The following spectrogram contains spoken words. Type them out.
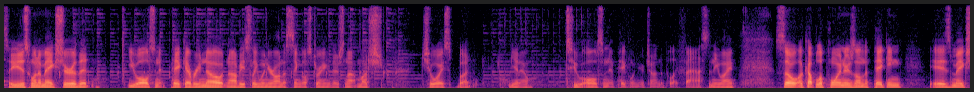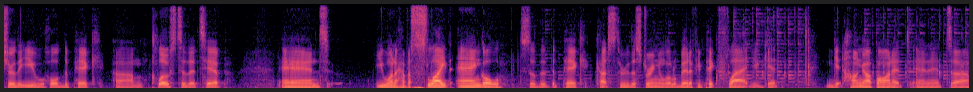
so you just want to make sure that you alternate pick every note, and obviously when you're on a single string, there's not much choice but, you know, to alternate pick when you're trying to play fast anyway. So a couple of pointers on the picking is make sure that you hold the pick um, close to the tip and you want to have a slight angle so that the pick cuts through the string a little bit. If you pick flat, you get you get hung up on it and it uh,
